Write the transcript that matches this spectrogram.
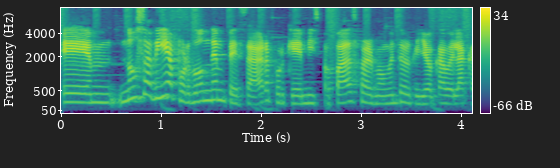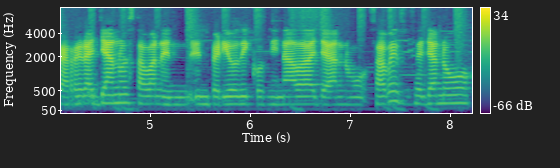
eh, no sabía por dónde empezar porque mis papás para el momento en el que yo acabé la carrera ya no estaban en, en periódicos ni nada, ya no, ¿sabes? O sea, ya no,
